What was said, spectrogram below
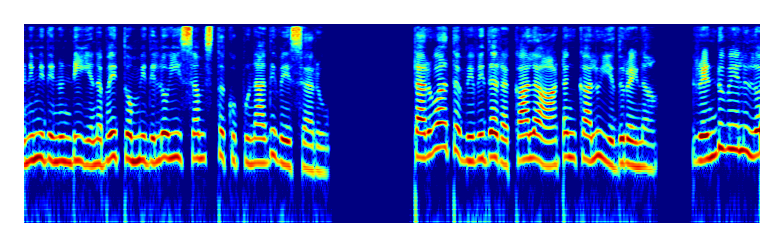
ఎనిమిది నుండి ఎనభై తొమ్మిదిలో ఈ సంస్థకు పునాది వేశారు. తర్వాత వివిధ రకాల ఆటంకాలు ఎదురైనా రెండువేలులో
